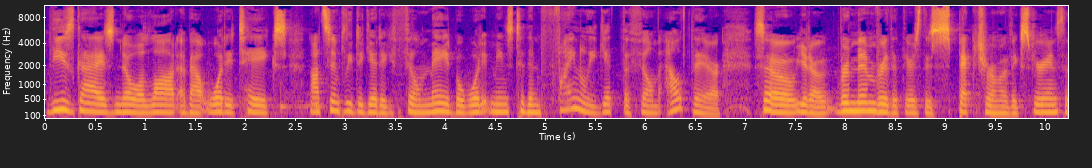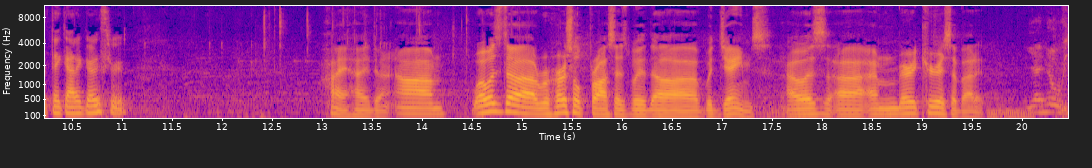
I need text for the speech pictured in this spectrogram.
These guys know a lot about what it takes, not simply to get a film made, but what it means to then finally get the film out there. So, you know, remember that there's this spectrum of experience that they got to go through. Hi, how you doing? Um, what was the rehearsal process with uh, with James? I was uh, I'm very curious about it. Yeah, no, we,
